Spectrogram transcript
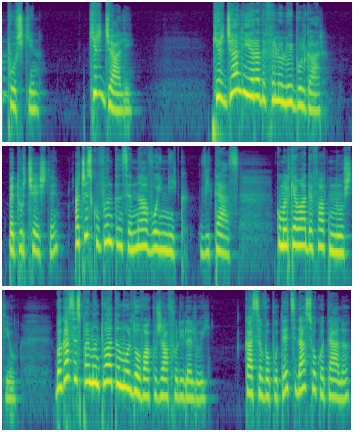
Pușkin Kirgiali Kirgiali era de felul lui bulgar. Pe turcește, acest cuvânt însemna voinic, viteaz. Cum îl chema de fapt nu știu. Băgase spaimântoată Moldova cu jafurile lui. Ca să vă puteți da socoteală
